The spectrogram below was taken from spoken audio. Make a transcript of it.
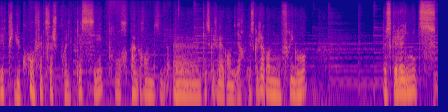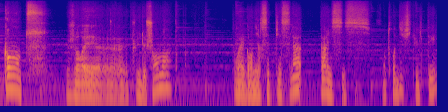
Et puis du coup, en fait, ça, je pourrais le casser pour agrandir. Euh, qu'est-ce que je vais agrandir? Est-ce que j'agrandis mon frigo? Parce qu'à la limite, quand j'aurai euh, plus de chambres, je pourrais agrandir cette pièce-là par ici, sans trop de difficultés?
